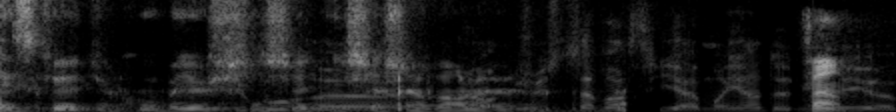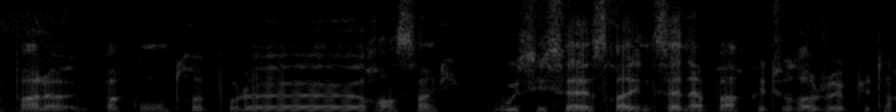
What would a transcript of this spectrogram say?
Est-ce que du coup, Bayoshi Du coup, ch- il euh, cherche à avoir alors, le. Juste savoir s'il y a moyen de Enfin. demander, euh, par, le- par contre pour le rang 5 ou si ça sera une scène à part que tu voudras jouer plus tard.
